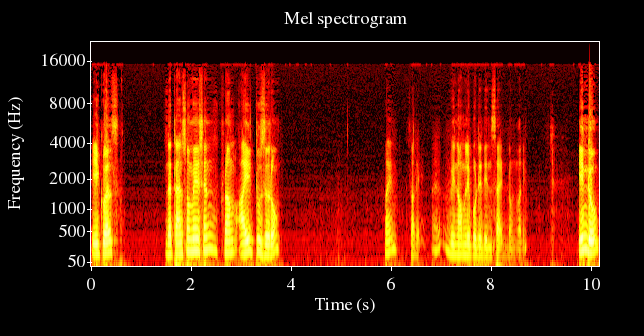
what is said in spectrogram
equals the transformation from i to 0 fine? Sorry uh, we normally put it inside do not worry. Into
